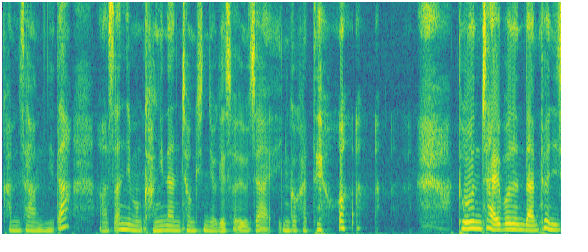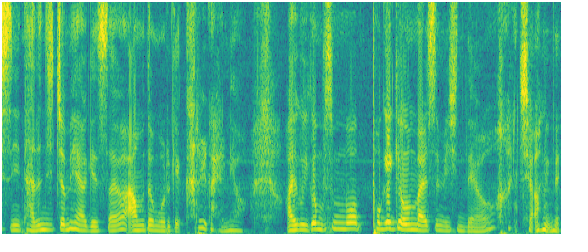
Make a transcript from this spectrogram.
감사합니다. 어, 써님은 강인한 정신력의 소유자인 것 같아요. 돈잘 버는 남편 있으니 짓좀 해야겠어요. 아무도 모르게 칼을 갈며. 아이고, 이건 무슨 뭐, 복에 겨운 말씀이신데요. 참네.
